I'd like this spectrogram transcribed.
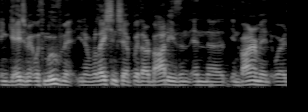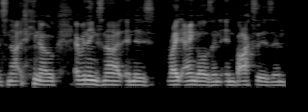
engagement with movement you know relationship with our bodies and, and the environment where it's not you know everything's not in these right angles and in boxes and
